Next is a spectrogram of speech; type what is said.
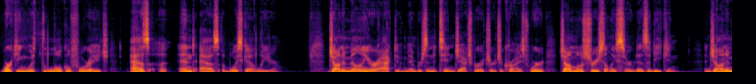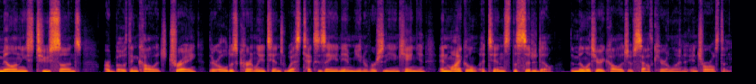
working with the local 4-H as a, and as a Boy Scout leader. John and Melanie are active members and attend Jacksboro Church of Christ, where John most recently served as a deacon. And John and Melanie's two sons are both in college. Trey, their oldest, currently attends West Texas A&M University in Canyon, and Michael attends the Citadel, the military college of South Carolina in Charleston.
